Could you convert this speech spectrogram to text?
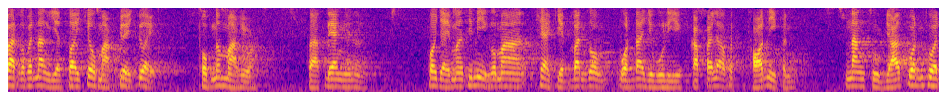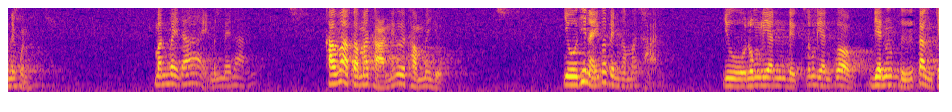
บ้านก็ไปนั่งเหยียดซอยเชี่ยวหมากช่วยช่วย ถมน้ำหมากอยู่ปากแดงอย่างนี้พอใหญ่มาที่นี่ก็มาแค่เกียรติบ้านก็บวชได้อยู่บุรีกลับไปแล้วก็ถอนอีกคนนั่งสูบยาทวนทวนนี่คนมันไม่ได้ มันไม่ได้คำว่ากรรมฐานนี่ก็ทำไม่หยุด อยู่ที่ไหนก็เป็นกรรมฐาน อยู่โรงเรียนเด็กนักเรียนก็เรียนหนังสือตั้งใจ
